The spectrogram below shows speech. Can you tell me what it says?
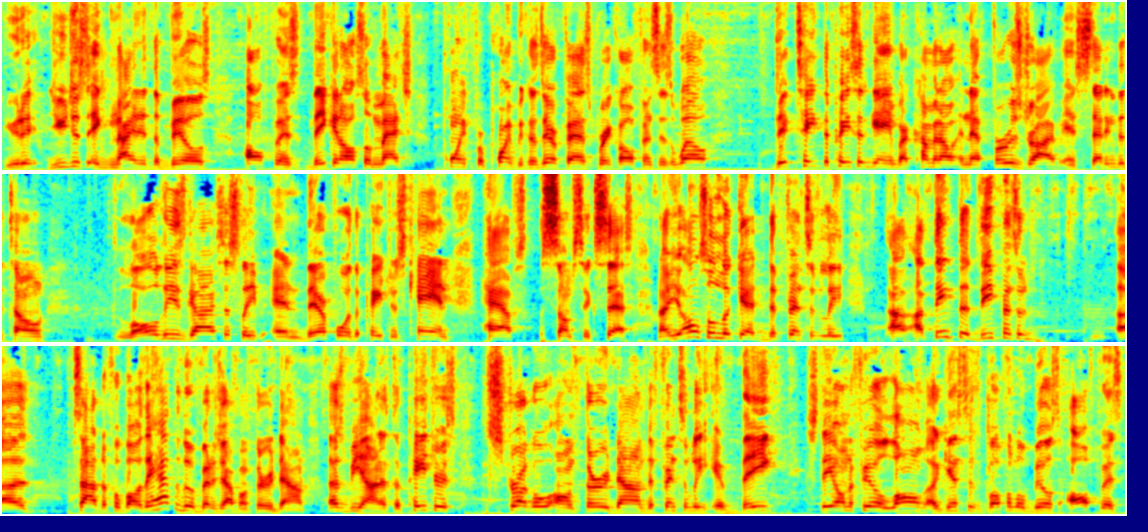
you you just ignited the Bills offense. They can also match point for point because they're a fast break offense as well. Dictate the pace of the game by coming out in that first drive and setting the tone lull these guys to sleep, and therefore the Patriots can have some success. Now, you also look at defensively. I, I think the defensive uh, side of the football, they have to do a better job on third down. Let's be honest. The Patriots struggle on third down defensively. If they stay on the field long against this Buffalo Bills offense,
